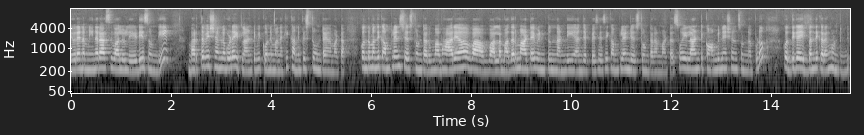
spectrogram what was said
ఎవరైనా మీనరాశి వాళ్ళు లేడీస్ ఉండి భర్త విషయంలో కూడా ఇట్లాంటివి కొన్ని మనకి కనిపిస్తూ ఉంటాయన్నమాట. కొంతమంది కంప్లైంట్స్ చేస్తుంటారు మా భార్య వా- వాళ్ళ మదర్ మాటే వింటుందండి అని చెప్పేసి కంప్లైంట్ చేస్తుంటారనమాట సో ఇలాంటి కాంబినేషన్స్ ఉన్నప్పుడు కొద్దిగా ఇబ్బందికరంగా ఉంటుంది.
